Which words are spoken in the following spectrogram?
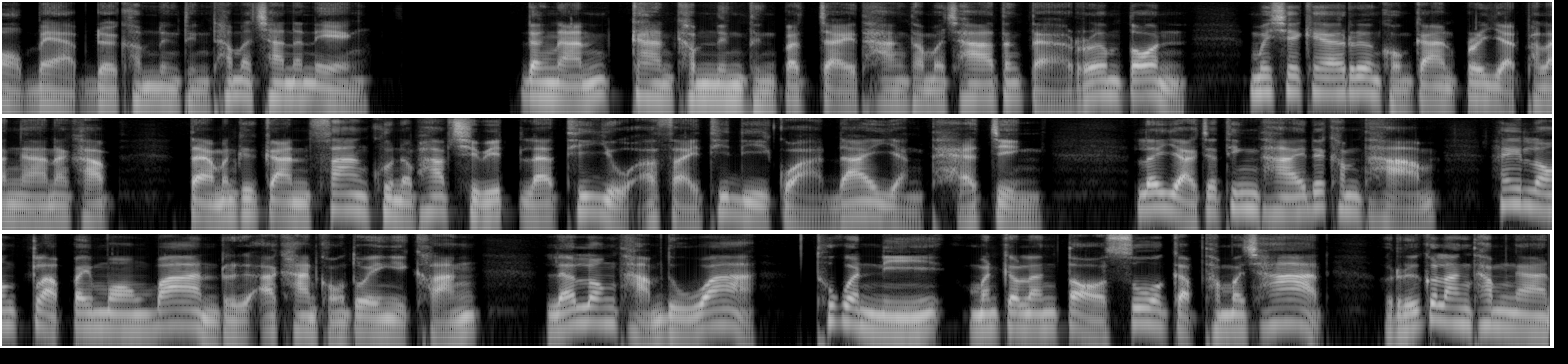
ออกแบบโดยคำนึงถึงธรรมชาตินั่นเอง ดังนั้นการคำนึงถึงปัจจัยทางธรรมชาติตั้งแต่เริ่มต้น ไม่ใช่แค่เรื่องของการประหยัดพลังงานนะครับ แต่มันคือการสร้างคุณภาพชีวิตและที่อยู่อาศัยที่ดีกว่าได้อย่างแท้จริงเลยอยากจะทิ้งท้ายด้วยคำถาม ให้ลองกลับไปมองบ้านหรืออาคารของตัวเองอีกครั้ง แล้วลองถามดูว่า ทุกวันนี้มันกำลังต่อสู้กับธรรมชาติ หรือกำลังทำงาน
